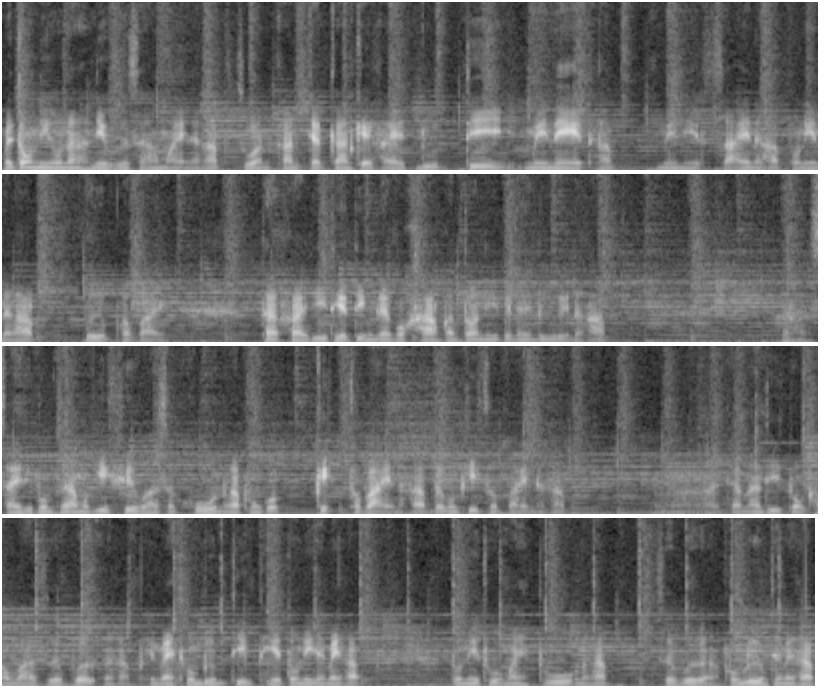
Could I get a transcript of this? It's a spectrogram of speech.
ไม่ต้อง new นะ new คือสร้างใหม่นะครับ ส่วนการจัดการแก้ไขอยู่ที่ manage ครับ manage site นะครับ ตรงนี้นะครับปึ๊บเข้าไป ถ้าใครที่เทสติ้งแล้วก็ข้ามขั้นตอนนี้ไปได้เลยนะครับ ไซต์ที่ผมสร้างเมื่อกี้ชื่อว่าสกูลครับผมก็คลิกเข้าไปนะครับเดี๋ยวผมคลิกเข้าไปนะครับจากนั้นที่ตรงคำว่าเซิร์ฟเวอร์นะครับเห็นไหมผมลืมติ๊กเทสตรงนี้ใช่ไหมครับตรงนี้ถูกไหมถูกนะครับเซิร์ฟเวอร์ผมลืมใช่ไหมครับ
